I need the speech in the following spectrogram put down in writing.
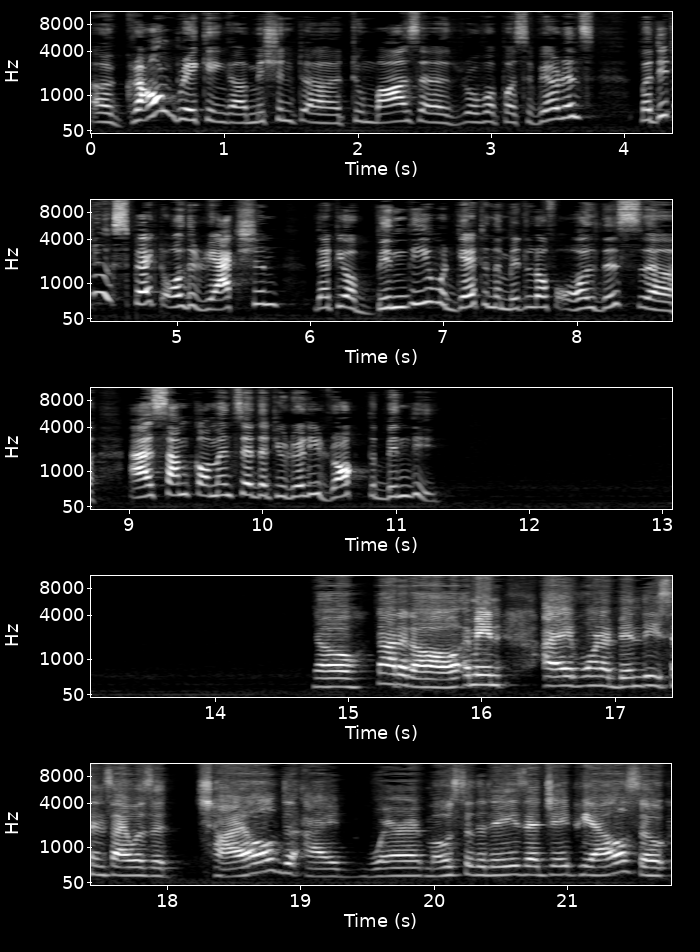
uh, groundbreaking uh, mission uh, to Mars uh, rover Perseverance. But did you expect all the reaction that your bindi would get in the middle of all this? Uh, as some comments said that you really rocked the bindi. No, not at all. I mean, I've worn a bindi since I was a child. I wear it most of the days at JPL. So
